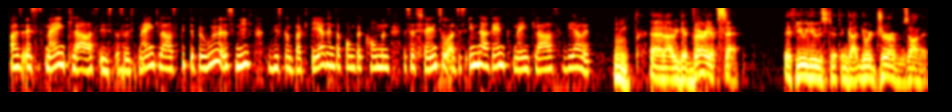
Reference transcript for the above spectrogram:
als es mein Glas ist. Also es ist mein Glas, bitte berühre es nicht, du wirst dann Bakterien davon bekommen. Es erscheint so, als es inhärent mein Glas wäre. And I would get very upset if you used it and got your germs on it.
